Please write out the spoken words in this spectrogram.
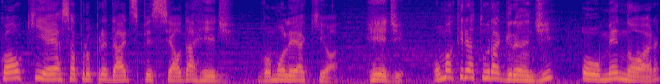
qual que é essa propriedade especial da rede. Vamos ler aqui, ó. Rede. Uma criatura grande ou menor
